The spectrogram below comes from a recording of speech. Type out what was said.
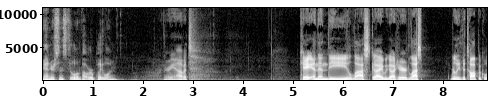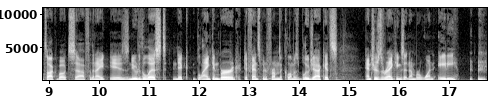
Andersson's still on power play one. There you have it. Okay, and then the last guy we got here, last really the topic we'll talk about uh, for the night is new to the list. Nick Blankenburg, defenseman from the Columbus Blue Jackets, enters the rankings at number 180.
